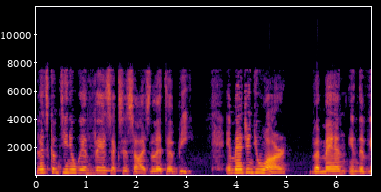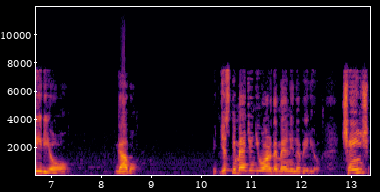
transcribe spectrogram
let's continue with this exercise. Letter B. Imagine you are the man in the video. Gabo. Just imagine you are the man in the video. Change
